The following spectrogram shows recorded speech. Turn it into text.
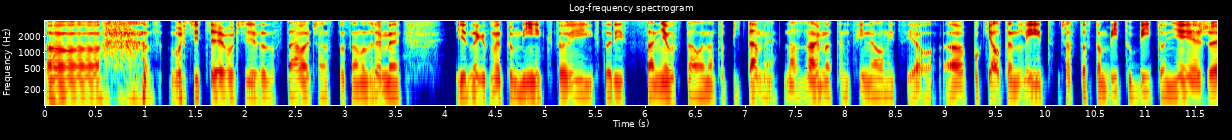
Uh, určite, určite sa to stáva často. Samozrejme, jednak sme tu my, ktorí, ktorí sa neustále na to pýtame. Nás zaujíma ten finálny cieľ. Uh, pokiaľ ten lead, často v tom B2B to nie je, že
